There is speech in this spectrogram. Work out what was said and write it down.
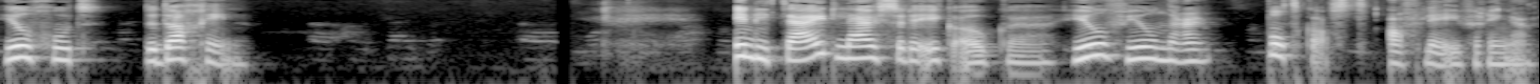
heel goed de dag in. In die tijd luisterde ik ook uh, heel veel naar podcastafleveringen.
